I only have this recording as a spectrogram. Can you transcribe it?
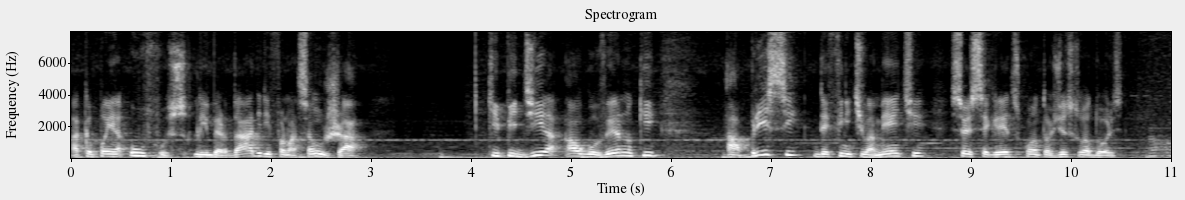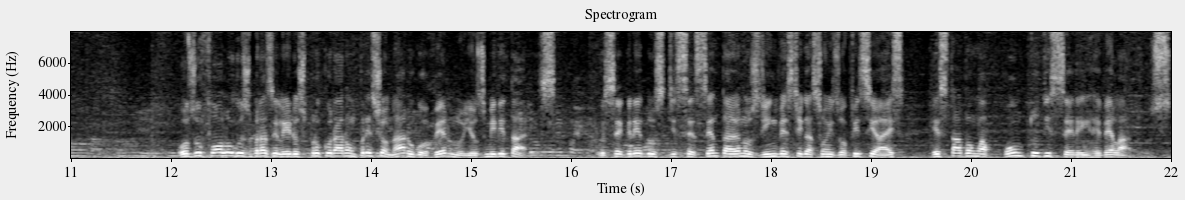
a campanha UFOS Liberdade de Informação Já, que pedia ao governo que abrisse definitivamente seus segredos quanto aos discos voadores. Os ufólogos brasileiros procuraram pressionar o governo e os militares. Os segredos de 60 anos de investigações oficiais estavam a ponto de serem revelados.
